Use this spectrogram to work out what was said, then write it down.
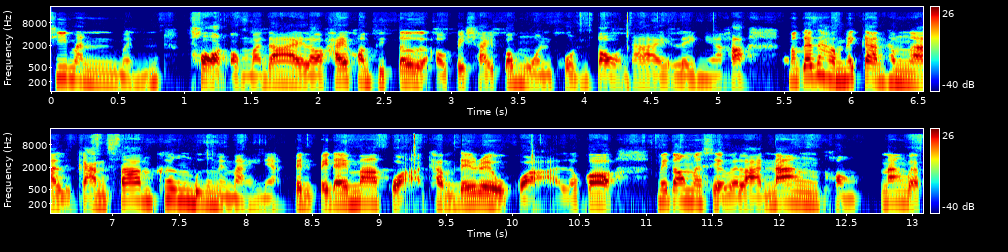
ที่มันเหมือนถอดออกมาได้ แล้วให้คอมพิวเตอร์เอาไปใช้ประมวลผลต่อได้อะไรเงี้ยค่ะ มันก็จะทำให้การทำงานหรือการสร้างเครื่องมือใหม่ๆเนี่ยเป็นไปได้มากกว่าทำได้เร็วกว่า แล้วก็ไม่ต้องมาเสียเวลานั่งของนั่งแบบ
